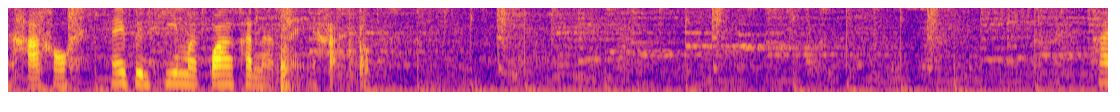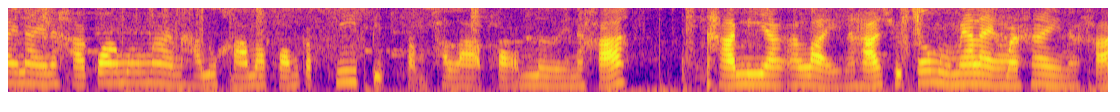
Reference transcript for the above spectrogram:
นะคะเขาให้พื้นที่มากว้างขนาดไหนค่ะภายในนะคะกว้างมากๆนะคะ ลูกค้ามาพร้อมกับที่ปิดสัมภาระพร้อมเลยนะคะ นะคะมียางอะไหล่นะคะ ชุดเครื่องมือแม่แรงมาให้นะคะ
